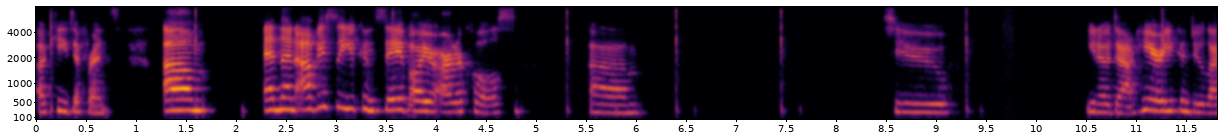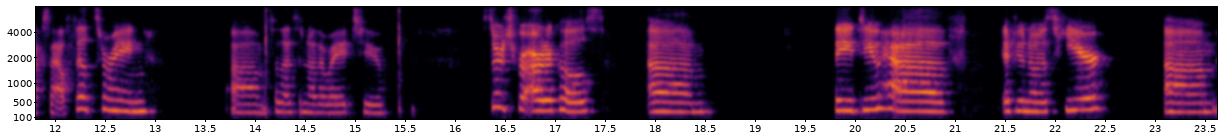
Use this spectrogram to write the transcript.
a key difference. Um, and then obviously you can save all your articles um, to, you know, down here you can do Lexile filtering. Um, so that's another way to search for articles. Um, they do have, if you notice here, um,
